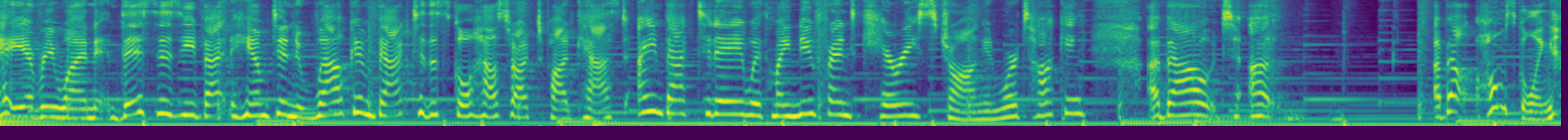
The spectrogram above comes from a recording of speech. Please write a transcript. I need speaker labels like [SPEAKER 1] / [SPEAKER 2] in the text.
[SPEAKER 1] Hey everyone, this is Yvette Hampton. Welcome back to the Schoolhouse Rocked podcast. I'm back today with my new friend Carrie Strong, and we're talking about uh, about homeschooling,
